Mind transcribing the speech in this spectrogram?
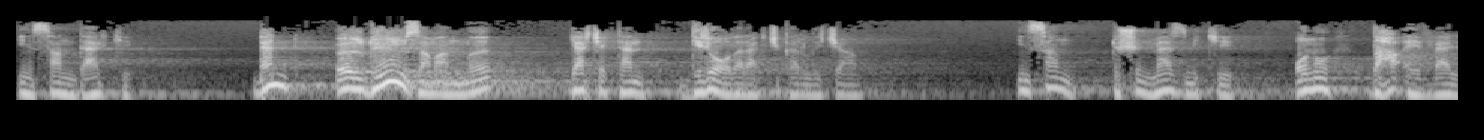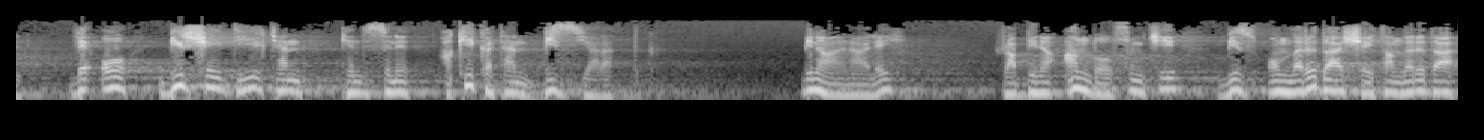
İnsan der ki, ben öldüğüm zaman mı gerçekten diri olarak çıkarılacağım? İnsan düşünmez mi ki onu daha evvel ve o bir şey değilken kendisini hakikaten biz yarattık. Binaenaleyh Rabbine andolsun ki biz onları da şeytanları da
